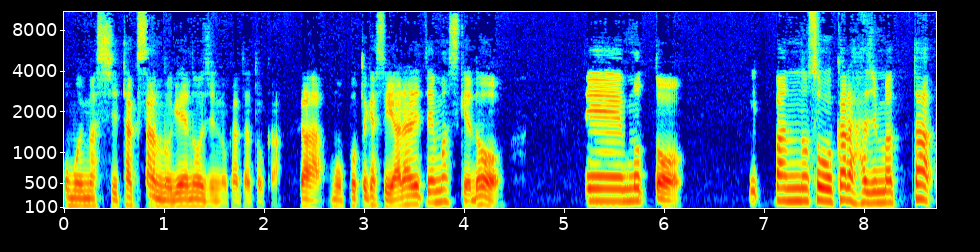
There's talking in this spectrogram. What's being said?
思いますし、たくさんの芸能人の方とかがもうポッドキャストやられてますけど、で、もっと一般の層から始まった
